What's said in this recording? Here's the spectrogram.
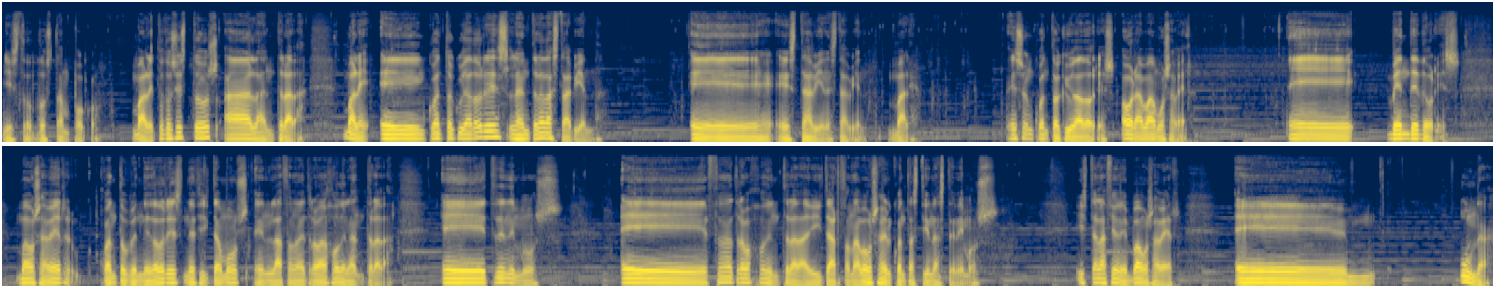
Y estos dos tampoco. Vale, todos estos a la entrada. Vale, en cuanto a cuidadores, la entrada está bien. Eh, está bien, está bien. Vale. Eso en cuanto a cuidadores. Ahora vamos a ver. Eh, vendedores. Vamos a ver cuántos vendedores necesitamos en la zona de trabajo de la entrada. Eh, tenemos zona de trabajo de entrada, editar zona. Vamos a ver cuántas tiendas tenemos. Instalaciones, vamos a ver. Eh, una,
